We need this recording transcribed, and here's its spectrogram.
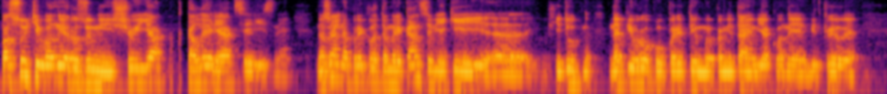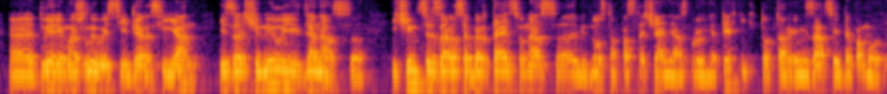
По суті, вони розуміють, що як, але реакції різні. На жаль, наприклад, американців, які е, йдуть на півроку перед тим, ми пам'ятаємо, як вони відкрили е, двері можливості для росіян і зачинили їх для нас. І чим це зараз обертається у нас відносно постачання озброєння техніки, тобто організації допомоги.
